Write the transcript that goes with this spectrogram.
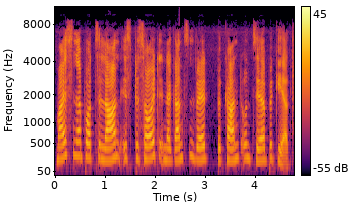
Meißner Porzellan ist bis heute in der ganzen Welt bekannt und sehr begehrt.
